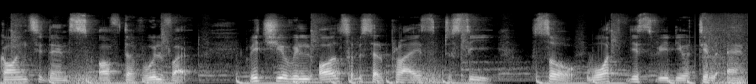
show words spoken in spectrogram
coincidence of the whole world which you will also be surprised to see. So watch this video till end.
